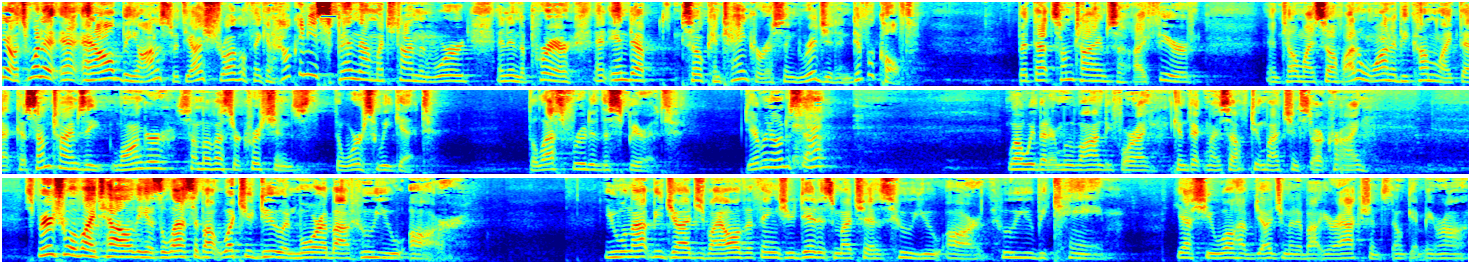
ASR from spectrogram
you know, it's one of, and I'll be honest with you, I struggle thinking, how can you spend that much time in word and in the prayer and end up so cantankerous and rigid and difficult? But that sometimes I fear and tell myself, I don't want to become like that because sometimes the longer some of us are Christians, the worse we get. The less fruit of the Spirit. Do you ever notice that? Well, we better move on before I convict myself too much and start crying. Spiritual vitality is less about what you do and more about who you are. You will not be judged by all the things you did as much as who you are, who you became. Yes, you will have judgment about your actions, don't get me wrong.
